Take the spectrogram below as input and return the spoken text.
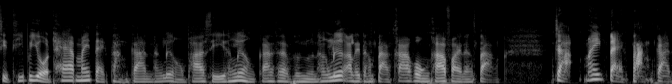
สิทธิประโยชน์แทบไม่แตกต่างกันทั้งเรื่องของภาษีทั้งเรื่องของการสนับสนุนทั้งเรื่องอะไรต่างๆ ค่าฟงค่าไฟต่างๆ จะไม่แตกต่างกัน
